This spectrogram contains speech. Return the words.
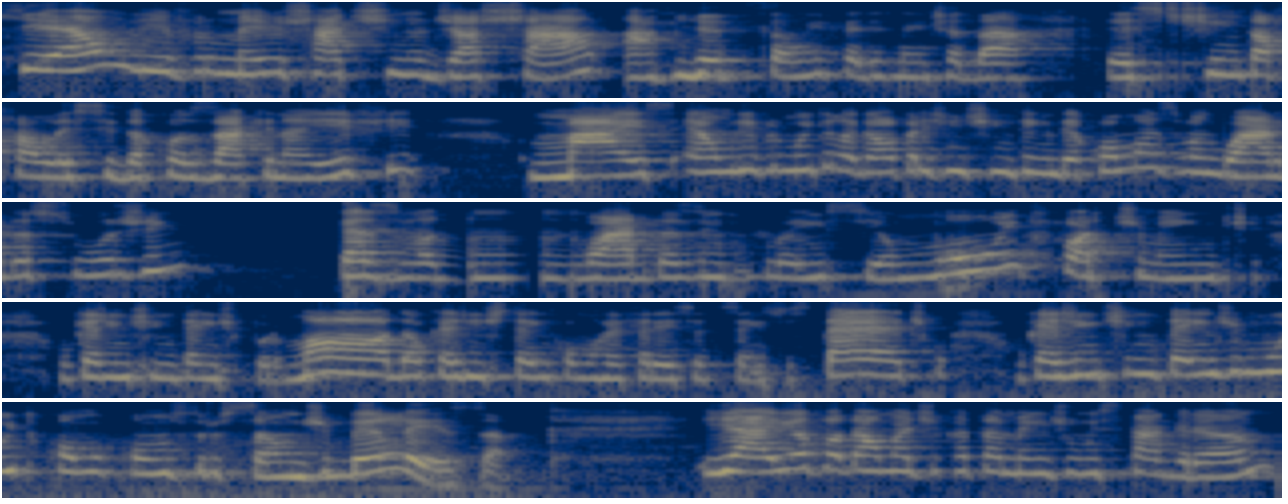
que é um livro meio chatinho de achar. A minha edição, infelizmente, é da extinta falecida Kozak Naif, mas é um livro muito legal para a gente entender como as vanguardas surgem. As vanguardas influenciam muito fortemente o que a gente entende por moda, o que a gente tem como referência de senso estético, o que a gente entende muito como construção de beleza. E aí eu vou dar uma dica também de um Instagram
